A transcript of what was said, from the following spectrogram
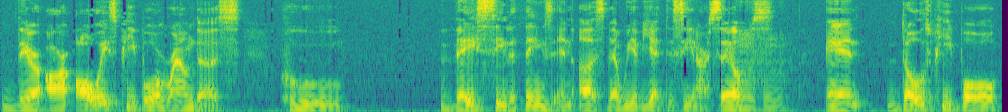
there are always people around us who they see the things in us that we have yet to see in ourselves. Mhm. And those people,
